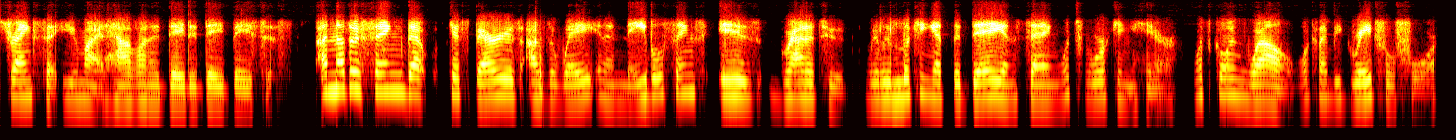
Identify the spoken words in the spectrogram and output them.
strengths that you might have on a day to day basis? Another thing that gets barriers out of the way and enables things is gratitude. Really looking at the day and saying, what's working here? What's going well? What can I be grateful for?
